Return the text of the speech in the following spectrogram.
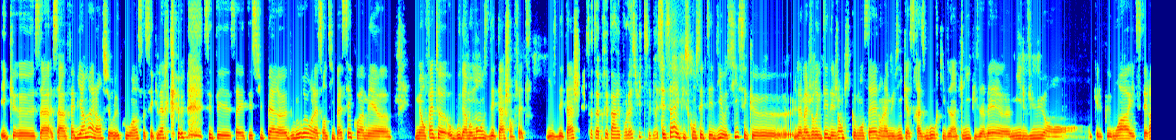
et que ça, ça a fait bien mal hein, sur le coup. Hein. Ça c'est clair que c'était, ça a été super euh, douloureux. On l'a senti passer quoi, mais euh, mais en fait, euh, au bout d'un moment, on se détache en fait. On se détache. Ça t'a préparé pour la suite, c'est bien. C'est ça. Et puis ce qu'on s'était dit aussi, c'est que la majorité des gens qui commençaient dans la musique à Strasbourg, qui faisaient un clip, ils avaient 1000 vues en quelques mois, etc.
